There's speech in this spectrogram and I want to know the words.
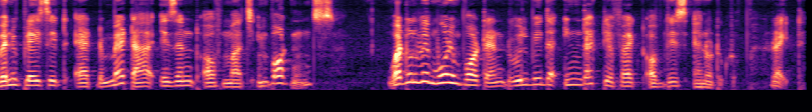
when we place it at meta isn't of much importance. What will be more important will be the inductive effect of this NO2 group, right?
